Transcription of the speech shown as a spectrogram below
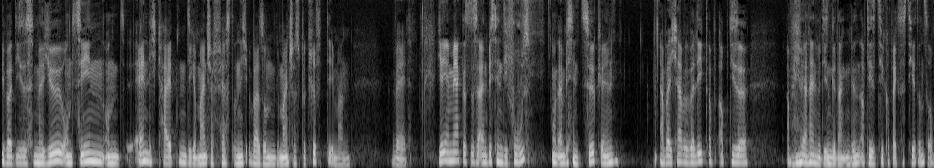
über dieses Milieu und Szenen und Ähnlichkeiten die Gemeinschaft fest und nicht über so einen Gemeinschaftsbegriff, den man wählt. Ja, ihr merkt, das ist ein bisschen diffus und ein bisschen zirkeln, aber ich habe überlegt, ob, ob diese ob wir allein mit diesen Gedanken sind, ob diese Zielgruppe existiert und so.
